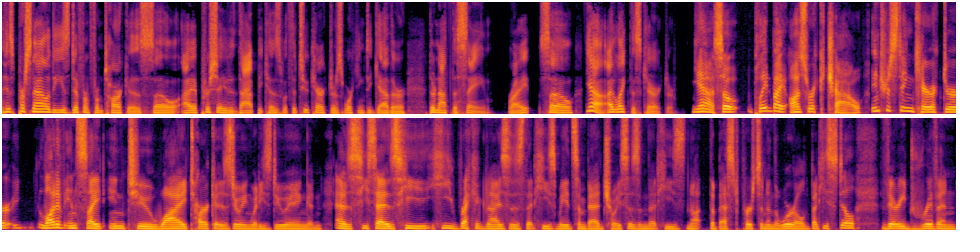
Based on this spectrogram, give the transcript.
his personality is different from Tarka's. So I appreciated that because with the two characters working together, they're not the same, right? So yeah, I like this character. Yeah, so played by Osric Chau. Interesting character, a lot of insight into why Tarka is doing what he's doing and as he says he he recognizes that he's made some bad choices and that he's not the best person in the world, but he's still very driven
